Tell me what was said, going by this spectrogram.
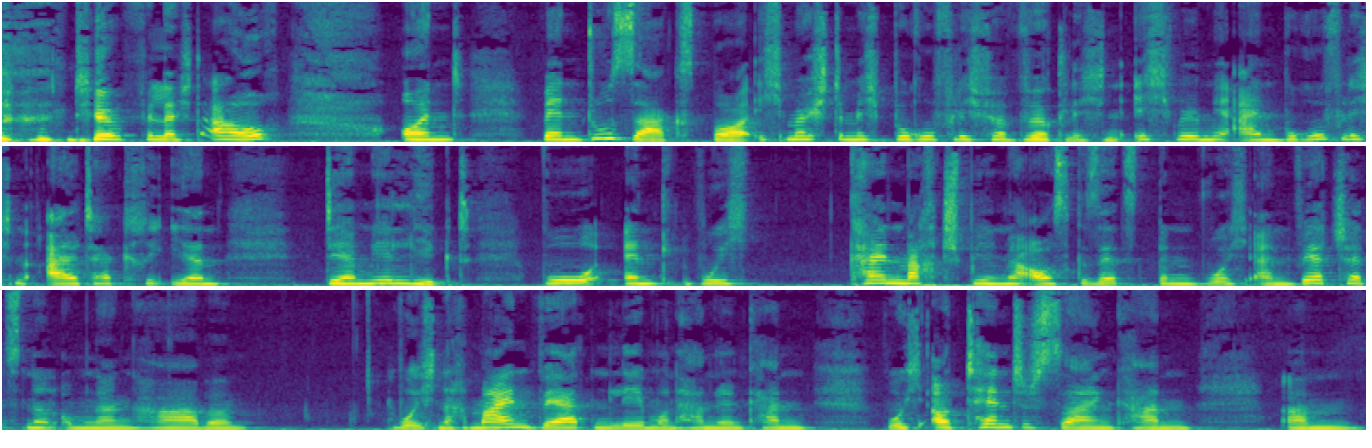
dir vielleicht auch. Und wenn du sagst, boah, ich möchte mich beruflich verwirklichen, ich will mir einen beruflichen Alltag kreieren, der mir liegt, wo, wo ich kein Machtspiel mehr ausgesetzt bin, wo ich einen wertschätzenden Umgang habe, wo ich nach meinen Werten leben und handeln kann, wo ich authentisch sein kann. Ähm,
